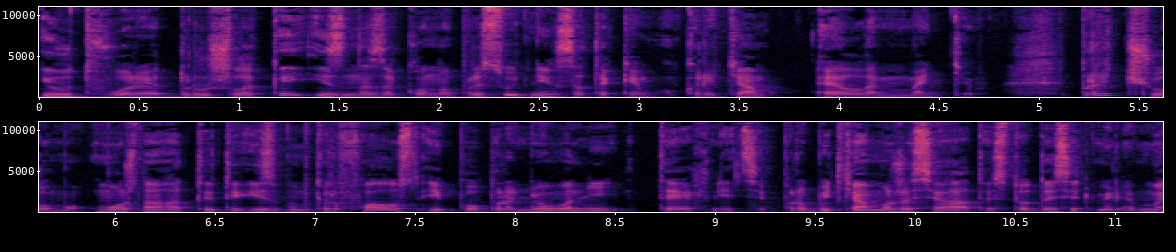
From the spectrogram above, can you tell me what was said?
і утворює друшлаки із незаконно присутніх за таким укриттям елементів. Причому можна гатити із бункерфауст і по броньованій техніці. Пробиття може сягати 110 мм.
